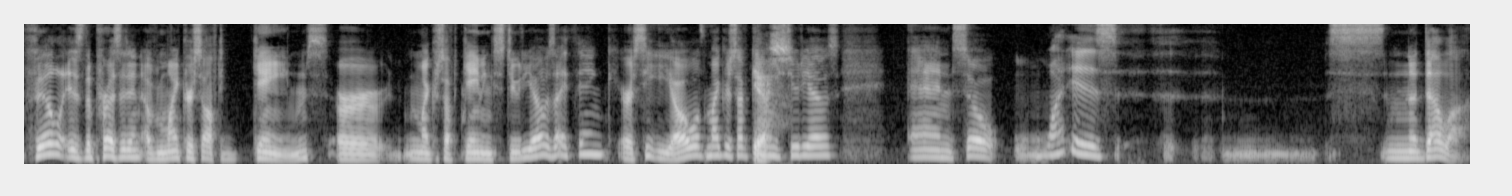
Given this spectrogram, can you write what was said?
Phil is the president of Microsoft Games or Microsoft Gaming Studios, I think, or CEO of Microsoft Gaming Yes. Studios. And so, what is uh, Nadella?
